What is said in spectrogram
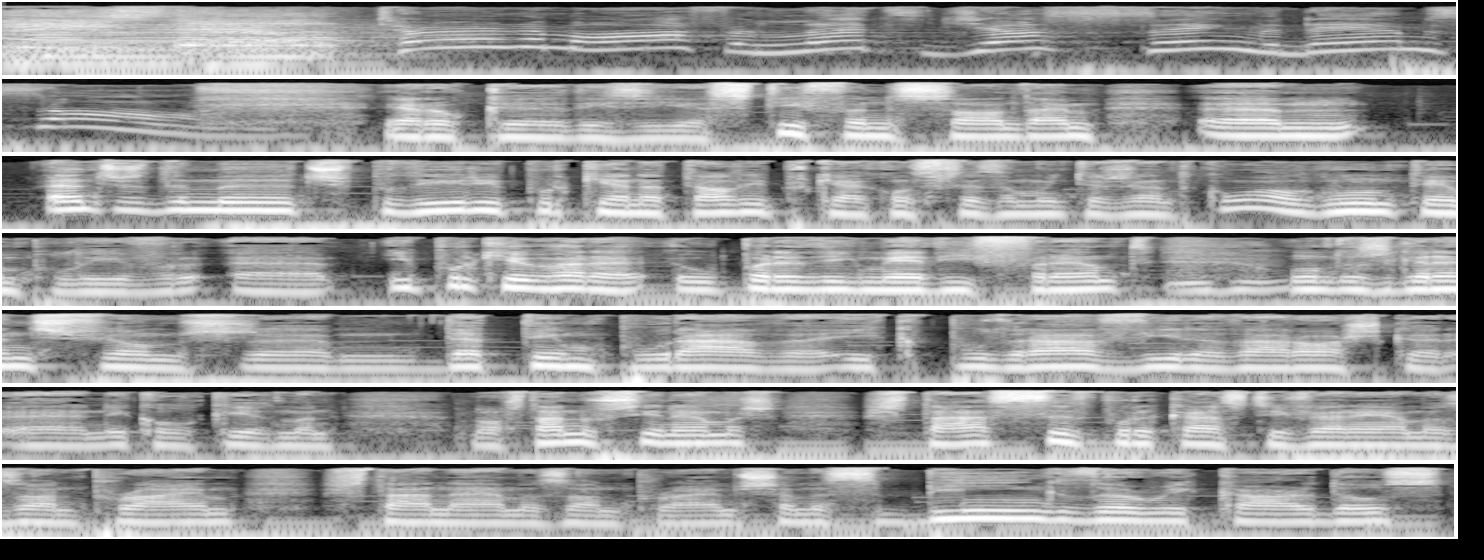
He's still. Turn him off and let's just sing the damn song. Era o que dizia Stephen Sondheim. Um, Antes de me despedir, e porque é Natal e porque há com certeza muita gente com algum tempo livre, uh, e porque agora o paradigma é diferente, uhum. um dos grandes filmes uh, da temporada e que poderá vir a dar Oscar a Nicole Kidman não está nos cinemas, está, se por acaso estiver em Amazon Prime, está na Amazon Prime, chama-se Being the Ricardos,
